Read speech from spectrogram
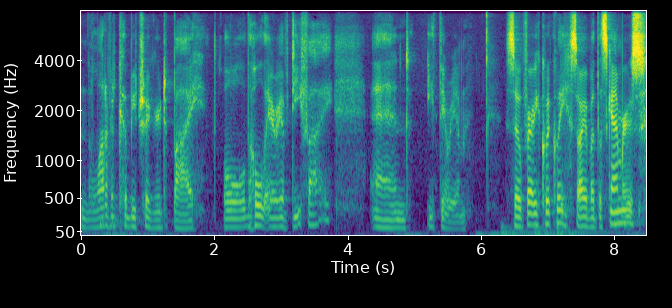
and a lot of it could be triggered by all the whole area of DeFi and Ethereum. So, very quickly, sorry about the scammers.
